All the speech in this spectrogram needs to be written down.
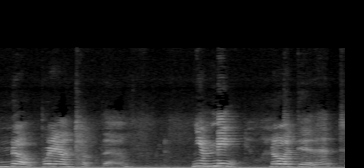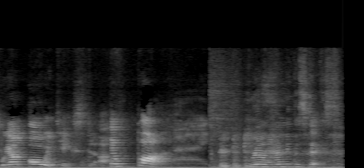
No, Bran took them. Yeah, me. No, it didn't. We always takes stuff. The ball. Really, hand me the sticks.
